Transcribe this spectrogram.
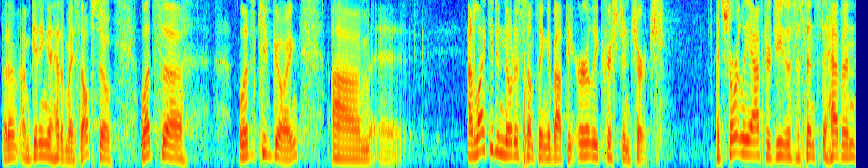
But I'm, I'm getting ahead of myself, so let's, uh, let's keep going. Um, I'd like you to notice something about the early Christian church. And shortly after Jesus ascends to heaven,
